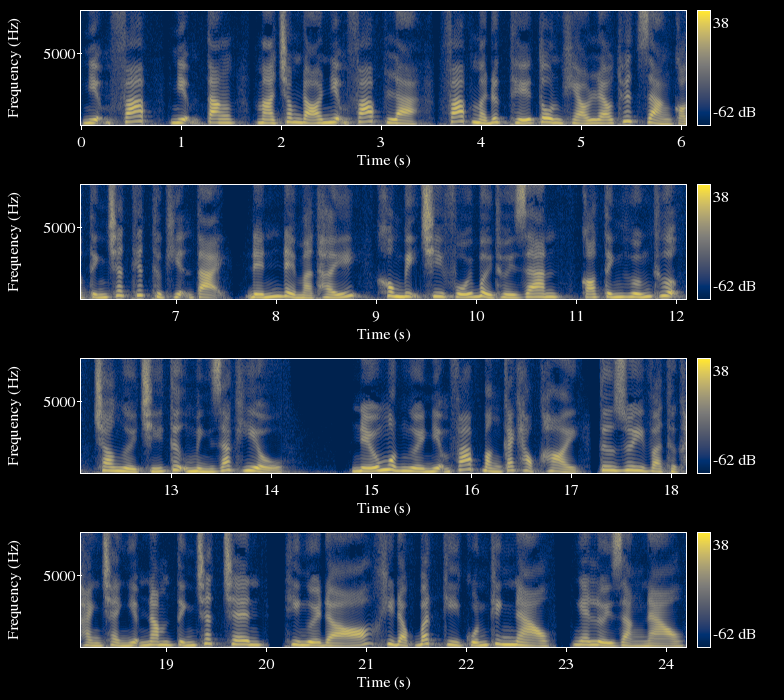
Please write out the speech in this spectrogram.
niệm Pháp, niệm Tăng, mà trong đó niệm Pháp là Pháp mà Đức Thế Tôn khéo léo thuyết giảng có tính chất thiết thực hiện tại, đến để mà thấy, không bị chi phối bởi thời gian, có tính hướng thượng, cho người trí tự mình giác hiểu. Nếu một người niệm Pháp bằng cách học hỏi, tư duy và thực hành trải nghiệm năm tính chất trên, thì người đó, khi đọc bất kỳ cuốn kinh nào, nghe lời giảng nào,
